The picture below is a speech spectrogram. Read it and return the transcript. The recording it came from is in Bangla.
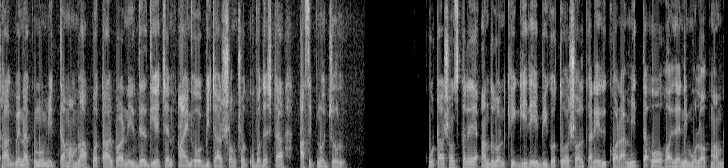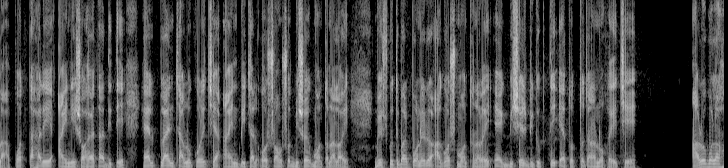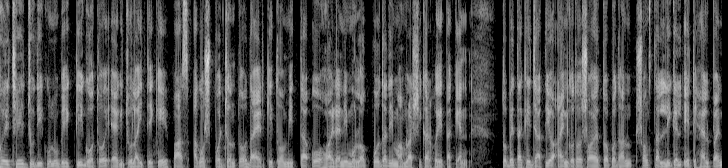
থাকবে না কোনো মিথ্যা মামলা, প্রত্যাহার করার নির্দেশ দিয়েছেন আইন ও বিচার সংসদ উপদেষ্টা আসিফ নজরুল। কোটা সংস্কারের আন্দোলনকে ঘিরে বিগত সরকারের করা মিথ্যা ও হয়রানিমূলক মামলা, প্রত্যাহারে আইনি সহায়তা দিতে হেল্পলাইন চালু করেছে আইন, বিচার ও সংসদ বিষয়ক মন্ত্রণালয়। বৃহস্পতিবার পনেরো আগস্ট মন্ত্রণালয়ে এক বিশেষ বিজ্ঞপ্তি এ তথ্য জানানো হয়েছে। আরও বলা হয়েছে, যদি কোনো ব্যক্তি গত এক জুলাই থেকে পাঁচ আগস্ট পর্যন্ত দায়েরকৃত মিথ্যা ও হয়রানিমূলক ফৌজদারি মামলার শিকার হয়ে থাকেন, তবে তাকে জাতীয় আইনগত সহায়তা প্রধান সংস্থা legal aid helpline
